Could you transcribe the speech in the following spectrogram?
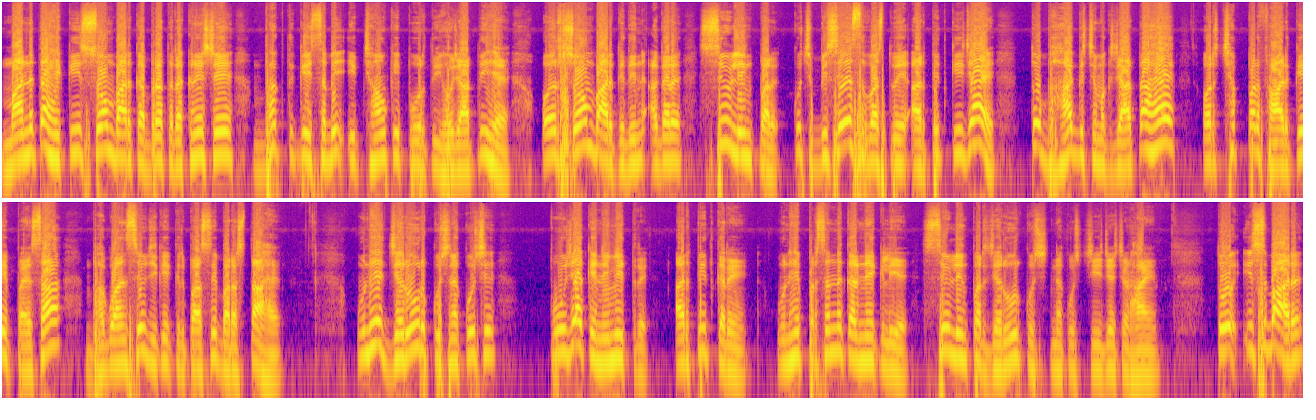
मान्यता है कि सोमवार का व्रत रखने से भक्त की सभी इच्छाओं की पूर्ति हो जाती है और सोमवार के दिन अगर शिवलिंग पर कुछ विशेष वस्तुएँ अर्पित की जाए तो भाग्य चमक जाता है और छप्पड़ फाड़ के पैसा भगवान शिव जी की कृपा से बरसता है। उन्हें ज़रूर कुछ न कुछ पूजा के निमित्त अर्पित करें। उन्हें प्रसन्न करने के लिए शिवलिंग पर ज़रूर कुछ न कुछ चीज़ें चढ़ाएँ। तो इस बार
